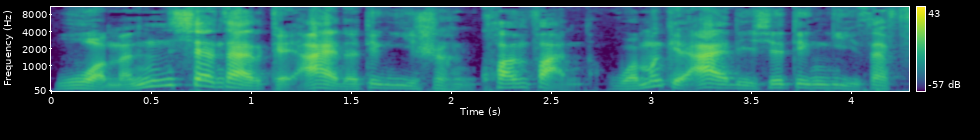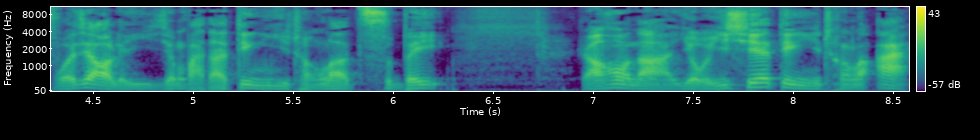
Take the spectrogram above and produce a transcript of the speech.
我们现在给爱的定义是很宽泛的，我们给爱的一些定义，在佛教里已经把它定义成了慈悲。然后呢，有一些定义成了爱。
